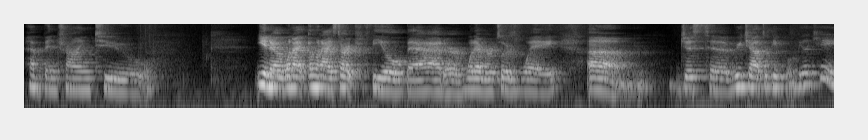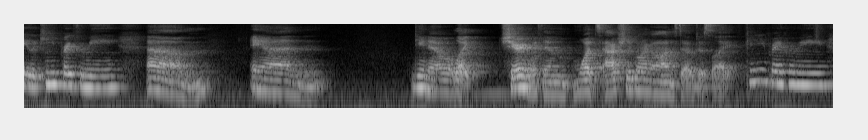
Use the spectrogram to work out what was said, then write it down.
have been trying to you know when i when i start to feel bad or whatever sort of way um, just to reach out to people and be like hey like can you pray for me um, and you know like sharing with them what's actually going on instead of just like can you pray for me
